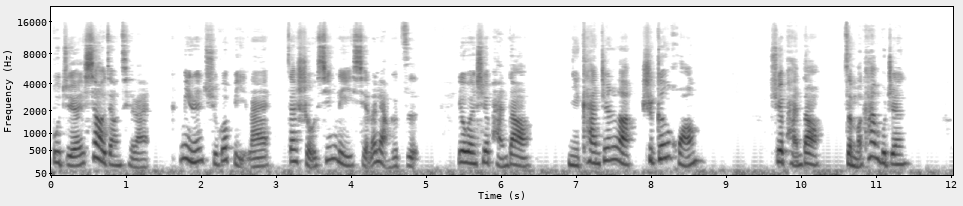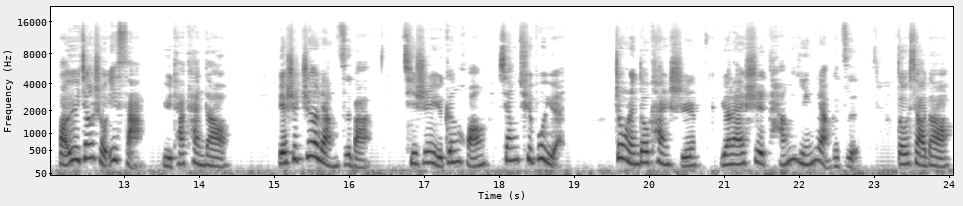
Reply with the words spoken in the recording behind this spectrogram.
不觉笑将起来，命人取过笔来，在手心里写了两个字，又问薛蟠道：“你看真了是根黄？”薛蟠道：“怎么看不真？”宝玉将手一撒，与他看到，别是这两字吧？其实与根黄相去不远。众人都看时，原来是“唐寅”两个字，都笑道：“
